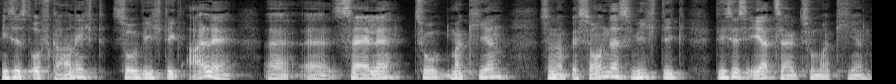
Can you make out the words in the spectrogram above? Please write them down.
ist es oft gar nicht so wichtig, alle äh, äh, Seile zu markieren, sondern besonders wichtig, dieses Erdseil zu markieren.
